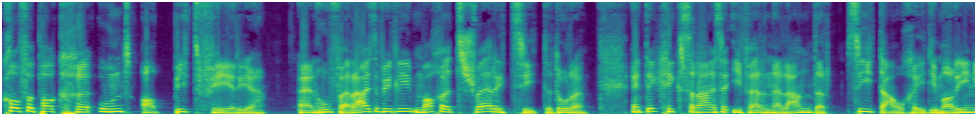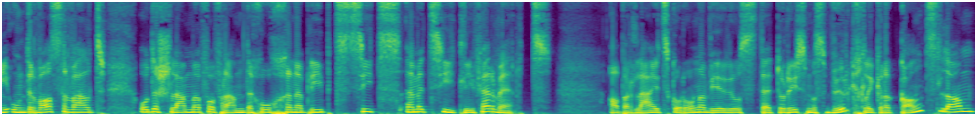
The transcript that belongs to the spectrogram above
Koffer packen und ab in die Ferien. Ein Haufen Reisevögel machen schwere Zeiten durch. Entdeckungsreisen in fernen Ländern. Sie tauchen in die marine Unterwasserwelt oder Schlemmen von fremden Kochen bleibt seit einem Zeitchen verwehrt. Aber leidet das Coronavirus den Tourismus wirklich ganz lahm?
